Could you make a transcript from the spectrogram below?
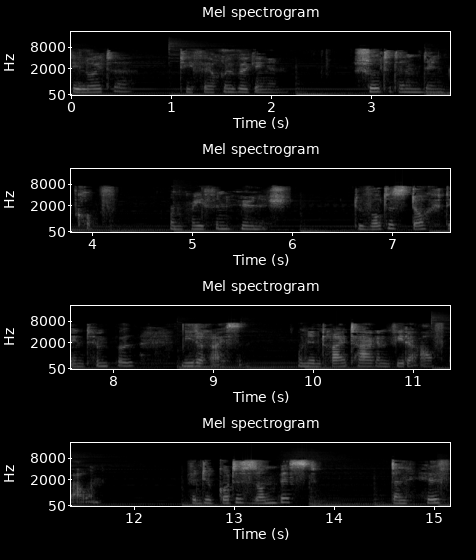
Die Leute, die vorübergingen, schüttelten den Kopf und riefen höhnisch, du wolltest doch den Tempel niederreißen und in drei Tagen wieder aufbauen. Wenn du Gottes Sohn bist, dann hilf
